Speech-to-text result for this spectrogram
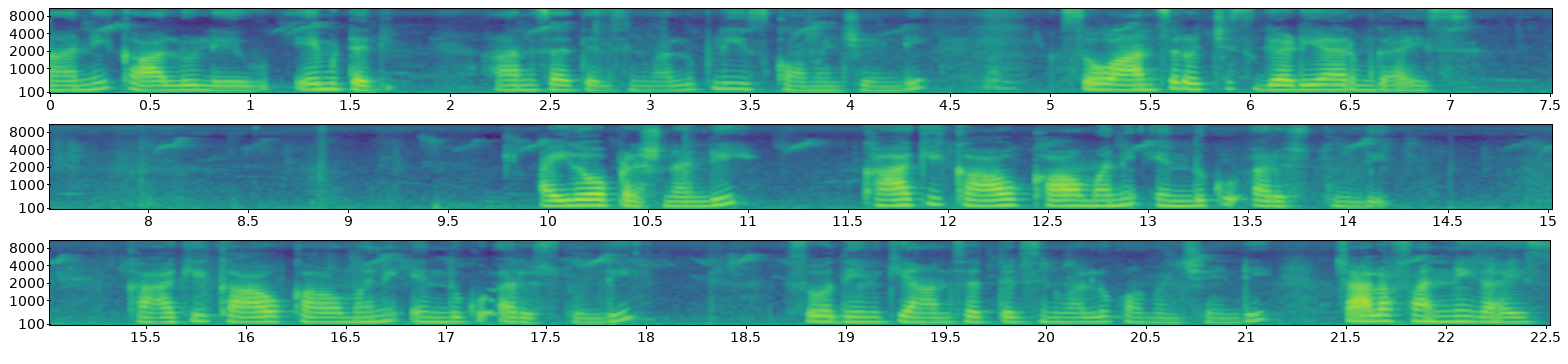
కానీ కాళ్ళు లేవు. ఏమిటది? ఆన్సర్ తెలిసిన వాళ్ళు ప్లీజ్ కామెంట్ చేయండి. సో ఆన్సర్ వచ్చేసి గడియారం గాయస్ ఐదవ ప్రశ్న అండి. కాకి కావు కావమని ఎందుకు అరుస్తుంది? కాకి కావు కావమని ఎందుకు అరుస్తుంది? సో దీనికి ఆన్సర్ తెలిసిన వాళ్ళు కామెంట్ చేయండి. చాలా ఫన్నీ గాయస్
